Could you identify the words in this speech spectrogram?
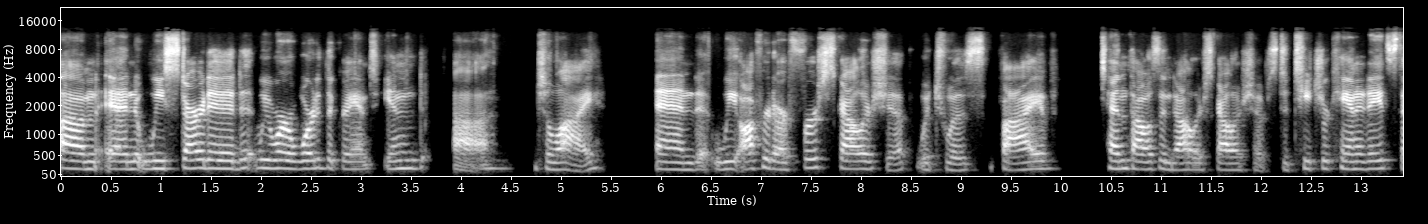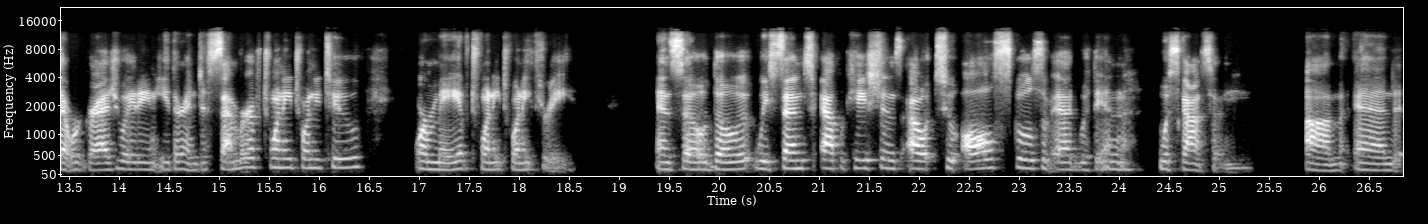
Um, and we started, we were awarded the grant in uh, July, and we offered our first scholarship, which was five $10,000 scholarships to teacher candidates that were graduating either in December of 2022 or May of 2023. And so though we sent applications out to all schools of ed within Wisconsin um, and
